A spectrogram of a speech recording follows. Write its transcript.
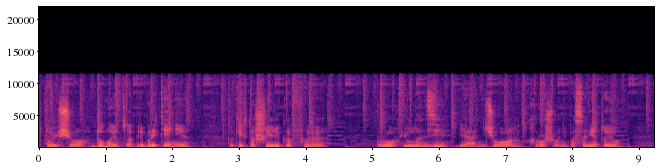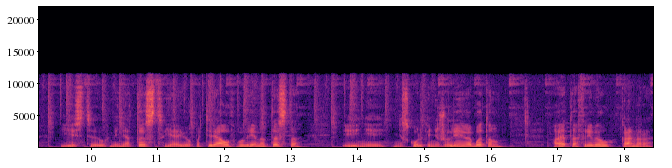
кто еще думает о приобретении каких-то шириков. Э, про Юланзи я ничего вам хорошего не посоветую. Есть у меня тест, я ее потерял во время теста и ни, нисколько не жалею об этом. А это Freewell камера,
